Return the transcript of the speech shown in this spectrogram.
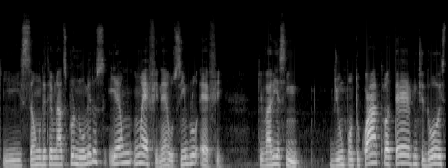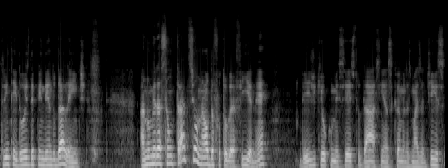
que são determinados por números e é um, um F, né, o símbolo F, que varia assim de 1.4 até 22, 32, dependendo da lente. A numeração tradicional da fotografia, né? Desde que eu comecei a estudar assim as câmeras mais antigas,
